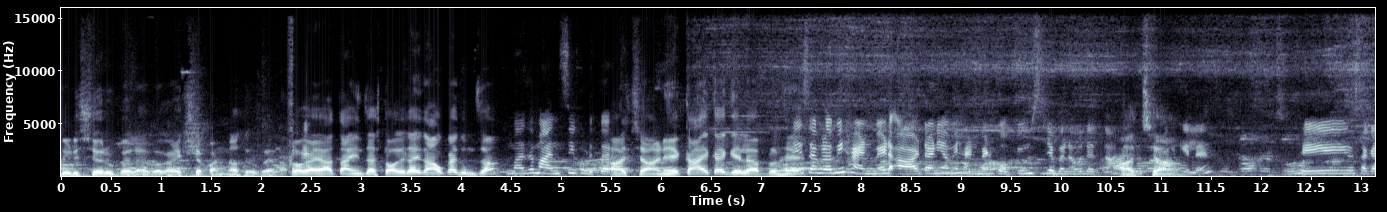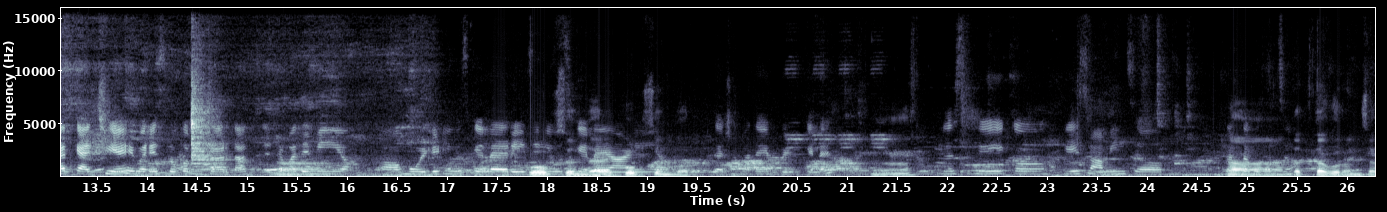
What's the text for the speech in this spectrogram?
दीडशे रुपयाला आहे बघा एकशे पन्नास रुपयाला. बघा या ताईंचा स्टॉल आहे. नाव काय तुमचं? माझं मानसी कुडतर अच्छा आणि हे काय काय केलं आपण हे? सगळं मी हँडमेड आर्ट आणि आम्ही हँडमेड परफ्युम्स जे बनवलेत ना अच्छा. केलंय. हे सगळ्यात कॅची आहे हे बरेच लोक विचारतात. त्याच्यामध्ये मी मोल्डेड यूज केलंय रेझिन खूप यूज सुंदर केलंय आहे खूप आणि सुंदर आहे. त्याच्यामध्ये बिल्ड केलंय. हं. प्लस हे एक हे स्वामींचं हा दत्तगुरूंचं. दत्तगुरूंचं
